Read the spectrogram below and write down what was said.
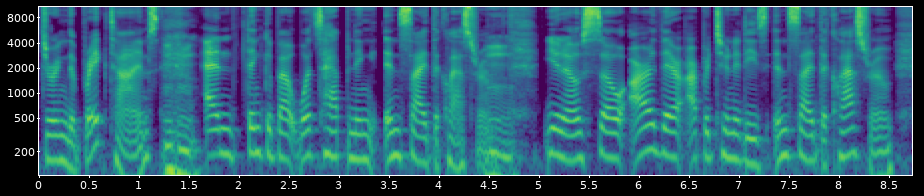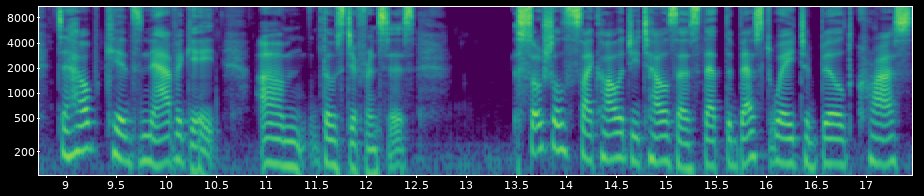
during the break times mm-hmm. and think about what's happening inside the classroom. Mm. You know, so are there opportunities inside the classroom to help kids navigate um, those differences? Social psychology tells us that the best way to build cross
